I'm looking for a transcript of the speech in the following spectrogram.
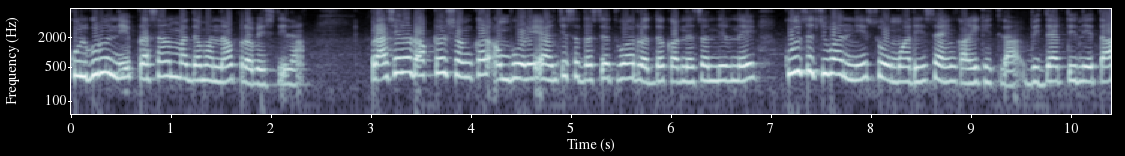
कुलगुरूंनी प्रसारमाध्यमांना प्रवेश दिला. प्राचार्य डॉक्टर शंकर अंभोरे यांचे सदस्यत्व रद्द करण्याचा निर्णय कुलसचिवांनी सोमवारी सायंकाळी घेतला. विद्यार्थी नेता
